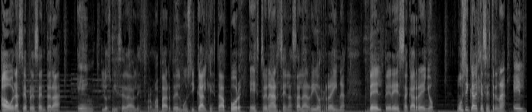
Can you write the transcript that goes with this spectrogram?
ahora se presentará en Los Miserables. Forma parte del musical que está por estrenarse en la Sala Ríos Reina del Teresa Carreño. Musical que se estrena el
